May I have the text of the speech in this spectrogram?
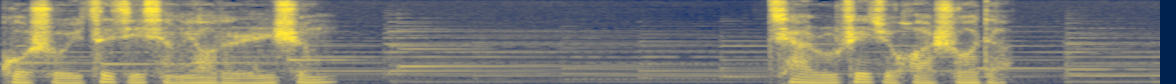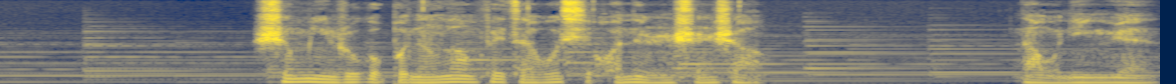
过属于自己想要的人生。恰如这句话说的：“生命如果不能浪费在我喜欢的人身上。”那我宁愿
